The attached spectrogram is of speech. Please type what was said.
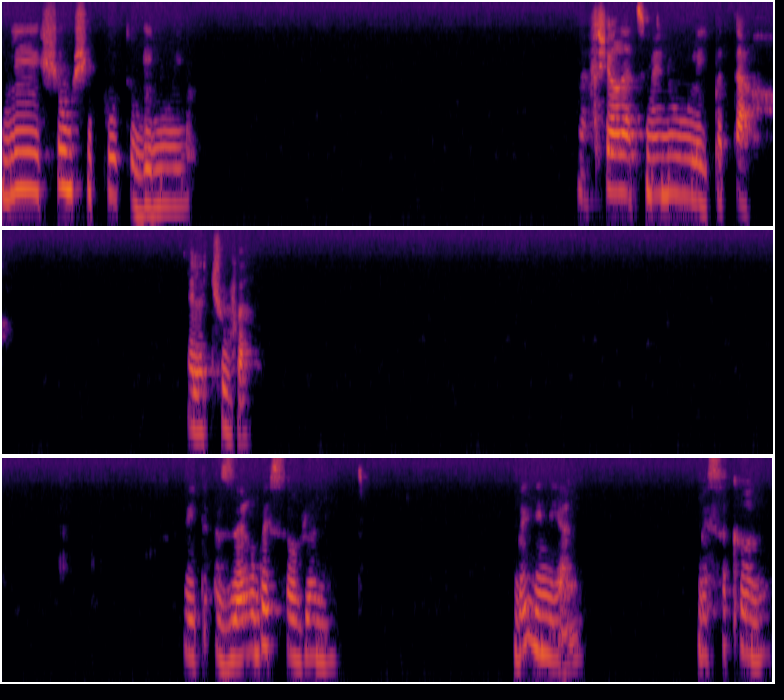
בלי שום שיפוט או גינוי. נאפשר לעצמנו להיפתח אל התשובה. להתאזר בסבלנות, בעניין, בסקרנות,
